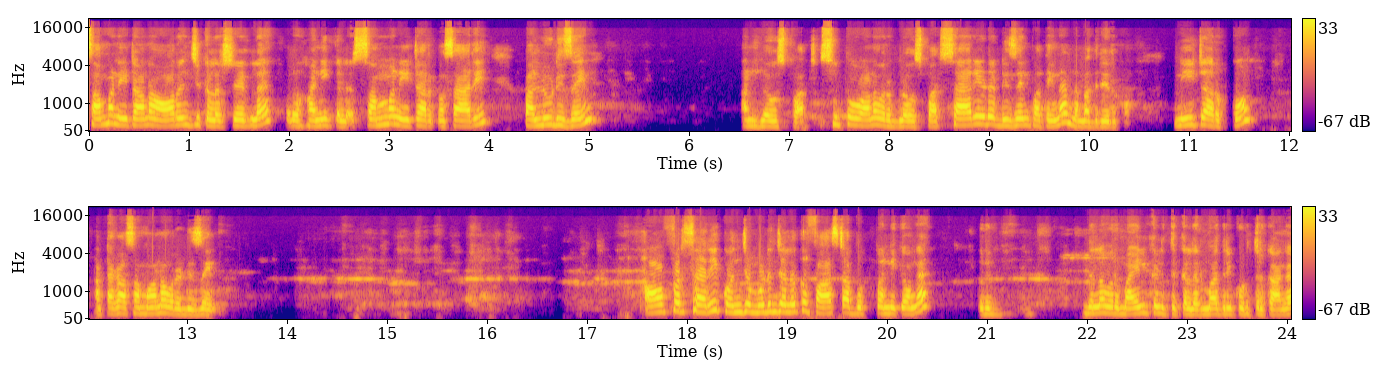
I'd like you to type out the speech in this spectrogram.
செம்ம நீட்டான ஆரஞ்சு கலர் ஷேட்ல ஒரு ஹனி கலர் செம்ம நீட்டா இருக்கும் சாரி பல்லு டிசைன் அண்ட் பிளவுஸ் பார்ட் சூப்பரான ஒரு பிளவுஸ் பார்ட் சாரியோட டிசைன் பார்த்தீங்கன்னா இந்த மாதிரி இருக்கும். நீட்டா இருக்கும். அட்டகாசமான ஒரு டிசைன் ஆஃபர் சாரி கொஞ்சம் முடிஞ்ச அளவுக்கு ஃபாஸ்டா புக் பண்ணிக்கோங்க. ஒரு இதெல்லாம் ஒரு மயில் கழுத்து கலர் மாதிரி கொடுத்துருக்காங்க.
